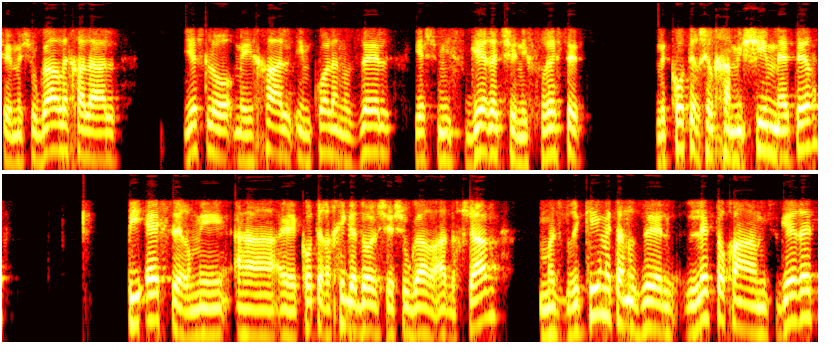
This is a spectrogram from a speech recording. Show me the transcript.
שמשוגר לחלל, יש לו מיכל עם כל הנוזל, יש מסגרת שנפרסת לקוטר של 50 מטר, פי 10 מהקוטר הכי גדול ששוגר עד עכשיו, מזריקים את הנוזל לתוך המסגרת,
